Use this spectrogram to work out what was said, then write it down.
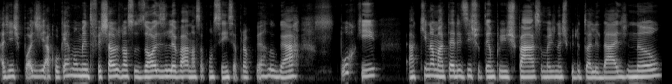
A gente pode, a qualquer momento, fechar os nossos olhos e levar a nossa consciência para qualquer lugar, porque aqui na matéria existe o tempo e o espaço, mas na espiritualidade não.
